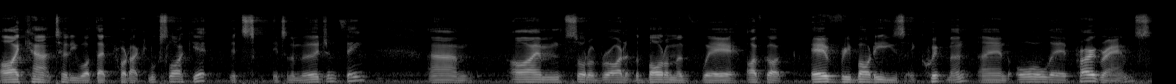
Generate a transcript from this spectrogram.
I can't tell you what that product looks like yet. It's it's an emergent thing. Um, I'm sort of right at the bottom of where I've got everybody's equipment and all their programs.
